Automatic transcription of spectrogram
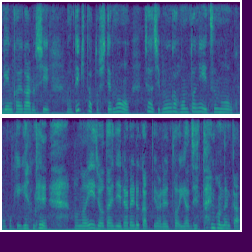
限界があるし、まあ、できたとしてもじゃあ自分が本当にいつもこうご機嫌で あのいい状態でいられるかって言われるといや絶対もうなんか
